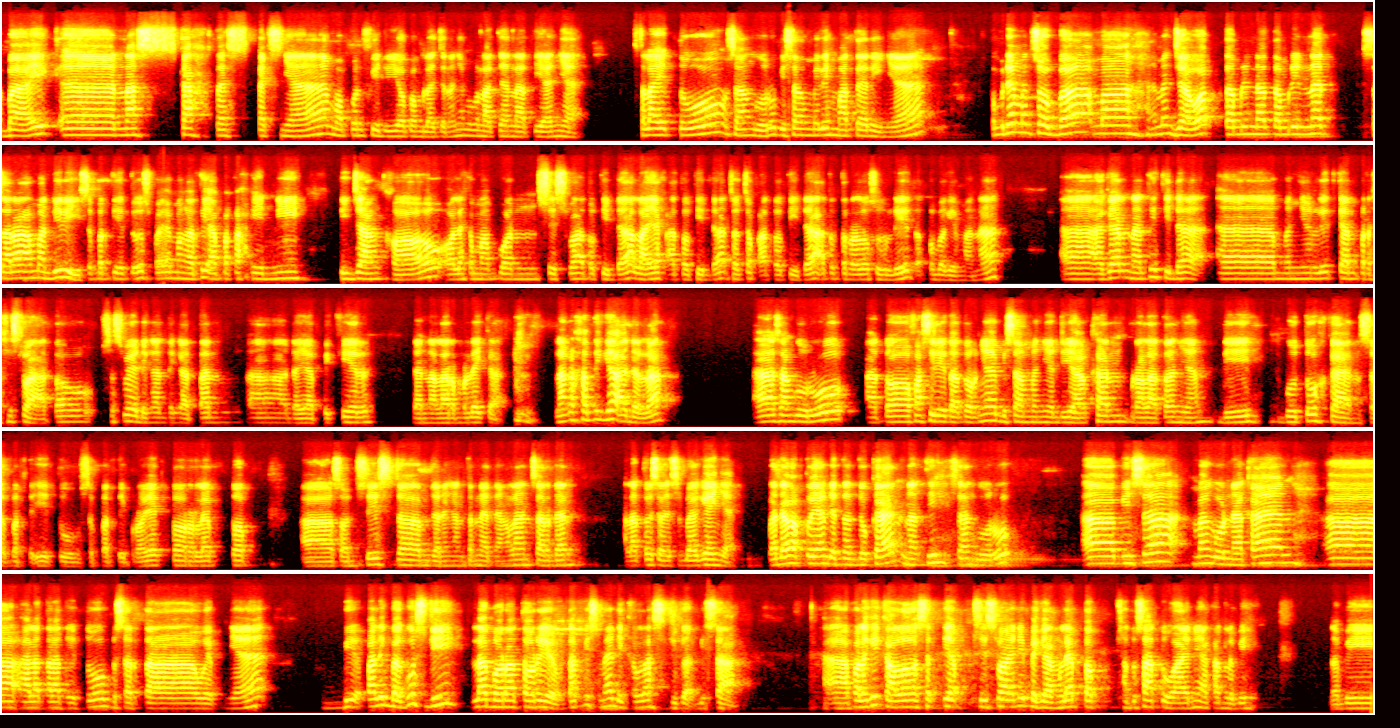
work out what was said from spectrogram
Baik eh, naskah tes teksnya maupun video pembelajarannya maupun latihan-latihannya. Setelah itu sang guru bisa memilih materinya, kemudian mencoba menjawab tamrinat-tamrinat secara mandiri seperti itu supaya mengerti apakah ini dijangkau oleh kemampuan siswa atau tidak, layak atau tidak, cocok atau tidak, atau terlalu sulit atau bagaimana, uh, agar nanti tidak uh, menyulitkan para siswa atau sesuai dengan tingkatan uh, daya pikir dan nalar mereka. Langkah ketiga adalah uh, sang guru atau fasilitatornya bisa menyediakan peralatan yang dibutuhkan seperti itu, seperti proyektor, laptop, uh, sound system, jaringan internet yang lancar, dan alat tulis dan sebagainya. Pada waktu yang ditentukan, nanti sang guru uh, bisa menggunakan uh, alat-alat itu beserta webnya, paling bagus di laboratorium, tapi sebenarnya di kelas juga bisa. Apalagi kalau setiap siswa ini pegang laptop satu-satu, ini akan lebih lebih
